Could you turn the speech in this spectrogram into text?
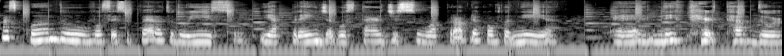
Mas quando você supera tudo isso e aprende a gostar de sua própria companhia, é libertador.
